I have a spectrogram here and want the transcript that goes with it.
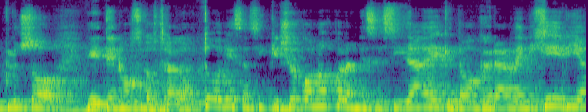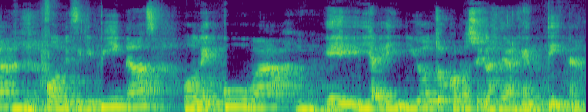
incluso eh, tenemos los traductores, así que yo conozco las necesidades que tengo que orar de Nigeria o de Filipinas o de Cuba eh, y, y otros conocen las de Argentina.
